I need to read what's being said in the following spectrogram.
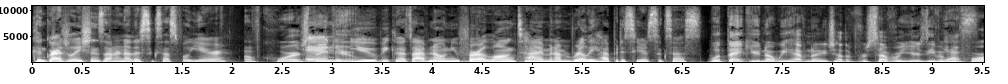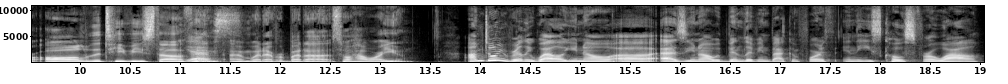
congratulations on another successful year. Of course, and thank you. because I've known you for a long time, and I'm really happy to see your success. Well, thank you. No, we have known each other for several years, even Yes. before all of the TV stuff Yes. and, and whatever. But uh, so how are you? I'm doing really well. You know, uh, as you know, we've been living back and forth in the East Coast for a while.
